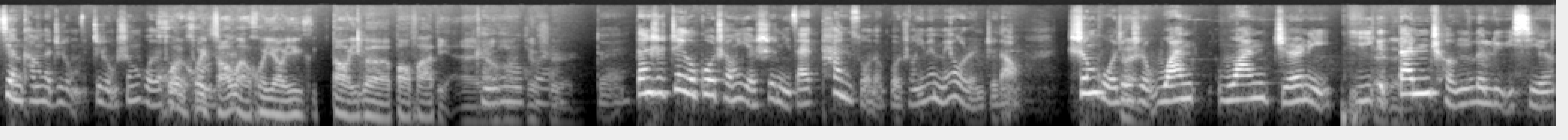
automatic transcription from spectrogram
健康的这种这种生活的会会早晚会要一到一个爆发点，肯定会对。但是这个过程也是你在探索的过程，因为没有人知道。生活就是 one one journey，一个单程的旅行。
